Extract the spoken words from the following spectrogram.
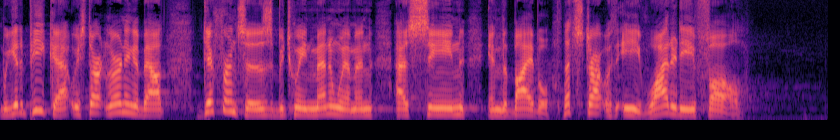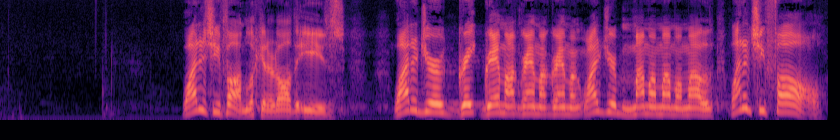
we get a peek at, we start learning about differences between men and women as seen in the Bible. Let's start with Eve. Why did Eve fall? Why did she fall? I'm looking at all the Eves. Why did your great grandma, grandma, grandma, why did your mama, mama, mama, why did she fall?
